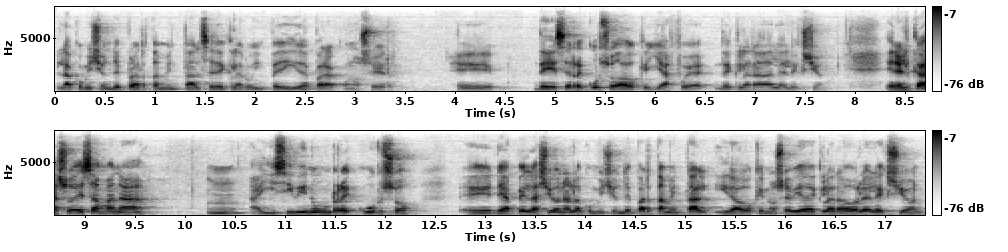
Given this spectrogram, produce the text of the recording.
la comisión departamental se declaró impedida para conocer de ese recurso, dado que ya fue declarada la elección. En el caso de Samaná, mm, ahí sí vino un recurso eh, de apelación a la comisión departamental y dado que no se había declarado la elección,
